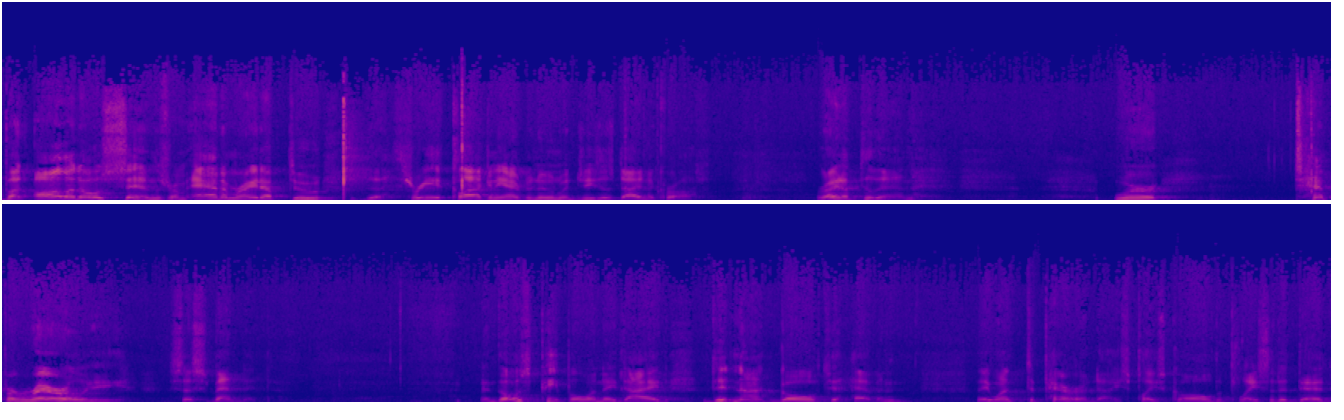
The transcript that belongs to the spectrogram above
But all of those sins, from Adam right up to the three o'clock in the afternoon when Jesus died on the cross, right up to then, were temporarily suspended. And those people, when they died, did not go to heaven. They went to paradise, place called the place of the dead.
